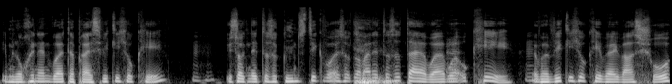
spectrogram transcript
Im Nachhinein war der Preis wirklich okay. Mhm. Ich sage nicht, dass er günstig war, ich sage aber nicht, dass er teuer war. Er war okay. Mhm. Er war wirklich okay, weil ich weiß schon,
